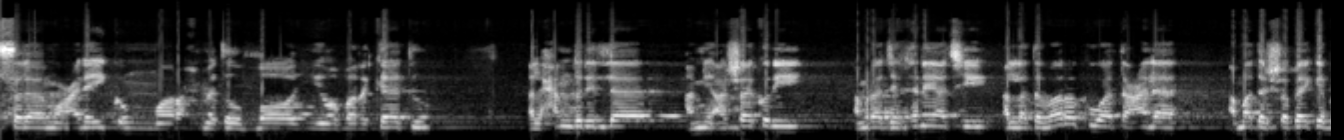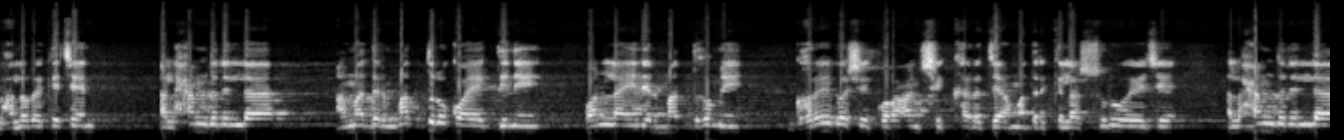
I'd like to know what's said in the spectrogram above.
আসসালামু আলাইকুম আলহামদুলিল্লাহ, আমি আশা করি আমরা যেখানে আছি, আল্লাহ আমাদের সবাইকে ভালো রেখেছেন। আলহামদুলিল্লাহ, আমাদের মাত্র কয়েকদিনে অনলাইনের মাধ্যমে ঘরে বসে কোরআন শিক্ষার যে আমাদের ক্লাস শুরু হয়েছে, আলহামদুলিল্লাহ,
